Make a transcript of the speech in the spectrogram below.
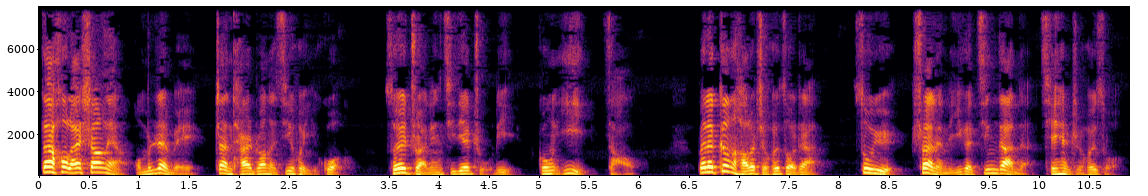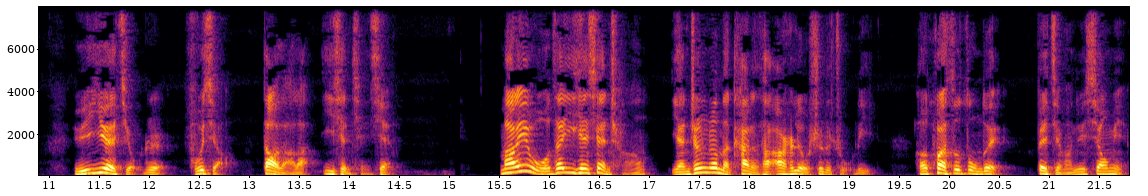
但后来商量，我们认为占台儿庄的机会已过，所以转令集结主力攻义枣。为了更好的指挥作战，粟裕率领了一个精干的前线指挥所，于一月九日拂晓到达了义县前线。马立武在义县县城，眼睁睁地看着他二十六师的主力和快速纵队被解放军消灭。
